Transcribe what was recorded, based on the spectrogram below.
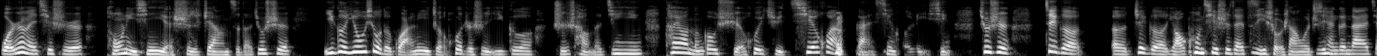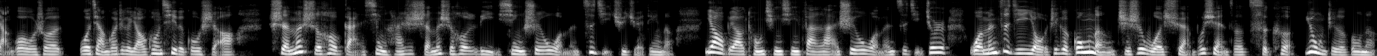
我认为其实同理心也是这样子的，就是一个优秀的管理者或者是一个职场的精英，他要能够学会去切换感性和理性，就是这个。呃，这个遥控器是在自己手上。我之前跟大家讲过，我说我讲过这个遥控器的故事啊。什么时候感性还是什么时候理性，是由我们自己去决定的。要不要同情心泛滥，是由我们自己，就是我们自己有这个功能，只是我选不选择此刻用这个功能。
